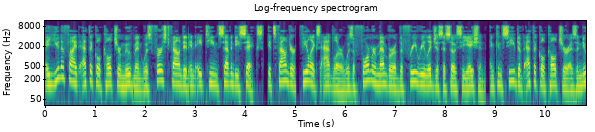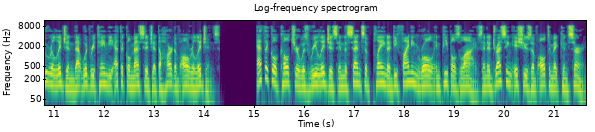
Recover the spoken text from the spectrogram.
A unified ethical culture movement was first founded in 1876. Its founder, Felix Adler, was a former member of the Free Religious Association, and conceived of ethical culture as a new religion that would retain the ethical message at the heart of all religions. Ethical culture was religious in the sense of playing a defining role in people's lives and addressing issues of ultimate concern.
